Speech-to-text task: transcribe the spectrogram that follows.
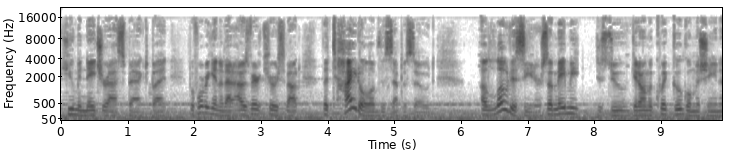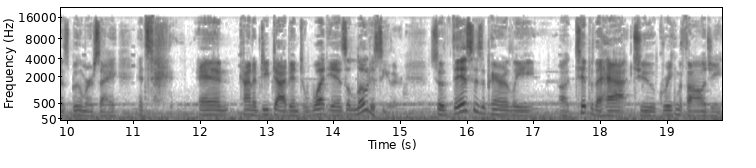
human nature aspect. But before we get into that, I was very curious about the title of this episode, a lotus eater. So it made me just do get on the quick Google machine, as boomers say, and and kind of deep dive into what is a lotus eater. So this is apparently a tip of the hat to Greek mythology,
